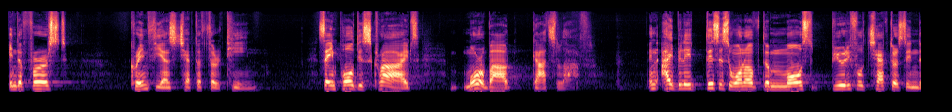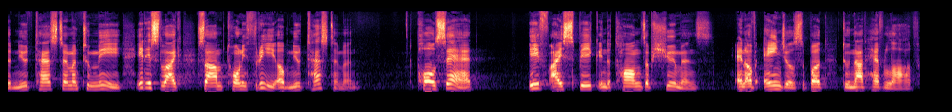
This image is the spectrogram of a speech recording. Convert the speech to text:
In the first Corinthians chapter 13, St. Paul describes more about God's love. And I believe this is one of the most beautiful chapters in the New Testament. To me, it is like Psalm 23 of New Testament. Paul said, If I speak in the tongues of humans and of angels but do not have love,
